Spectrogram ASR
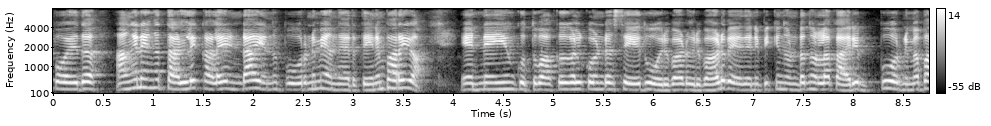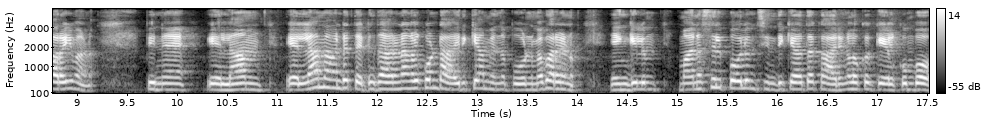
പോയത് അങ്ങനെ അങ്ങ് തള്ളിക്കളയണ്ട എന്ന് പൂർണിമ അന്നേരത്തേനും പറയുക എന്നെയും കുത്തുവാക്കുകൾ കൊണ്ട് സേതു ഒരുപാട് ഒരുപാട് വേദനിപ്പിക്കുന്നുണ്ടെന്നുള്ള കാര്യം പൂർണിമ പറയുവാണ്. പിന്നെ എല്ലാം എല്ലാം അവന്റെ തെറ്റിദ്ധാരണകൾ കൊണ്ടായിരിക്കാം എന്ന് പൂർണിമ പറയണം. എങ്കിലും മനസ്സിൽ പോലും ചിന്തിക്കാത്ത കാര്യങ്ങളൊക്കെ കേൾക്കുമ്പോൾ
